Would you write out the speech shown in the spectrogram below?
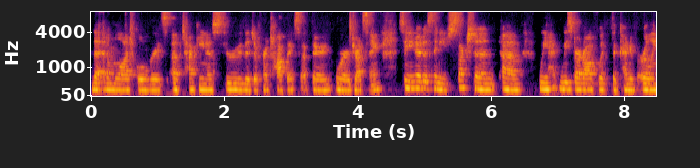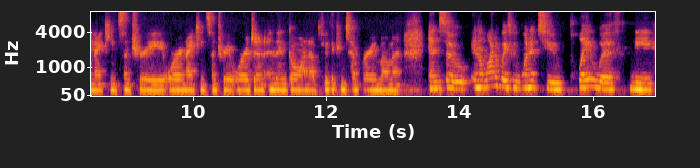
the etymological roots of tackiness through the different topics that they were addressing. So you notice in each section, um, we, we start off with the kind of early 19th century or 19th century origin and then go on up through the contemporary moment. And so in a lot of ways, we wanted to play with the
